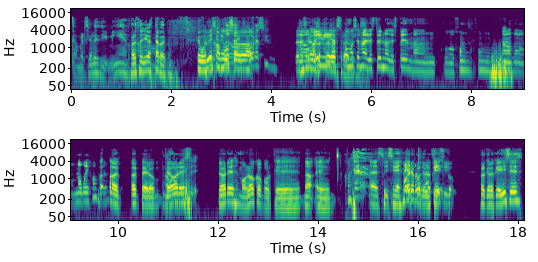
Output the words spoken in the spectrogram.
comerciales de mierda. Por eso llegas tarde. pues. Se volvió famosa, ahora sí. Pero ver veías los cómo se llama el estreno de Spider-Man con Home, Home, no, no, no Way Home. creo. Oye, oye, pero peor es, peor es Moloco porque, no, eh, ¿cómo se llama? Eh, sí, sin esmero porque lo que, sí, sí. po- porque lo que dices,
